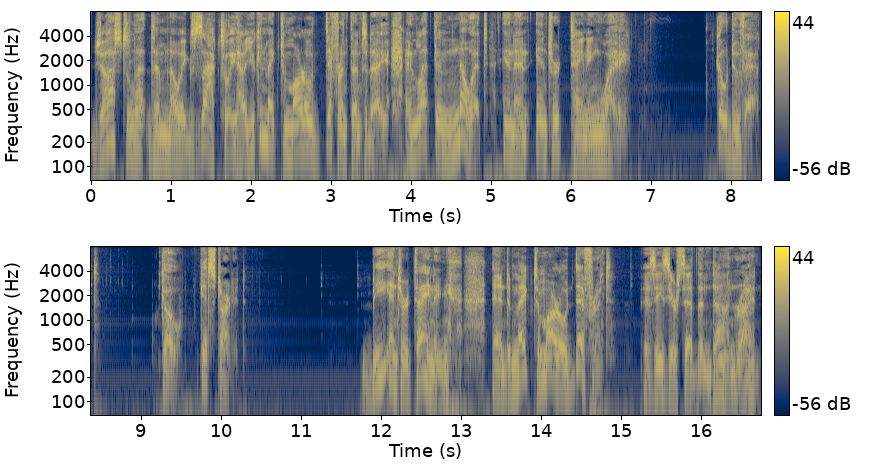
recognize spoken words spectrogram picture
Just let them know exactly how you can make tomorrow different than today and let them know it in an entertaining way. Go do that. Go, get started. Be entertaining and make tomorrow different is easier said than done, right?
